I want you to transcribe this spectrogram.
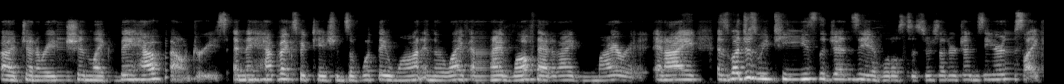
uh, generation, like they have boundaries and they have expectations of what they want in their life. And I love that and I admire it. And I, as much as we tease the Gen Z, I have little sisters that are Gen Zers, like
